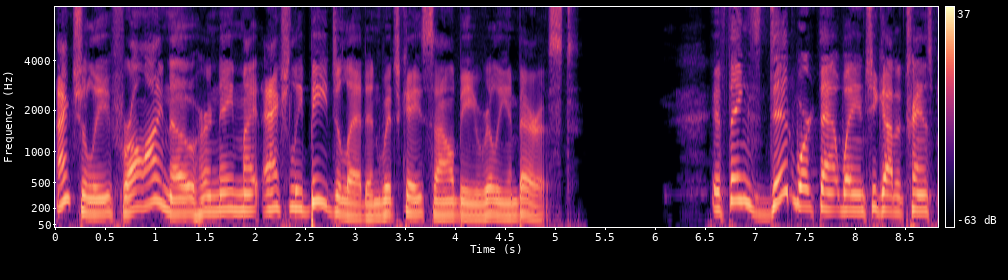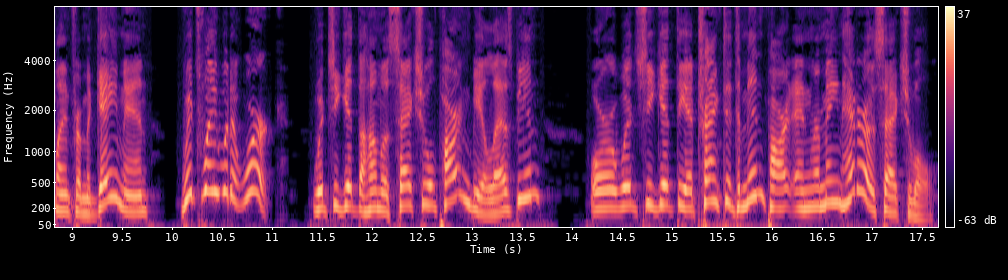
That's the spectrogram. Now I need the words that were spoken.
Actually, for all I know, her name might actually be Gillette, in which case I'll be really embarrassed. If things did work that way and she got a transplant from a gay man, which way would it work? Would she get the homosexual part and be a lesbian? Or would she get the attracted to men part and remain heterosexual?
